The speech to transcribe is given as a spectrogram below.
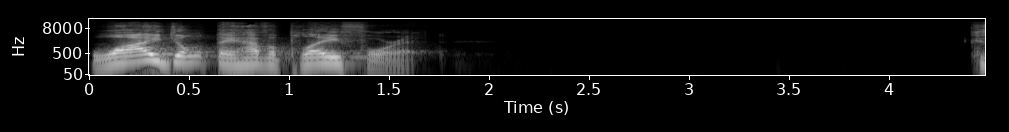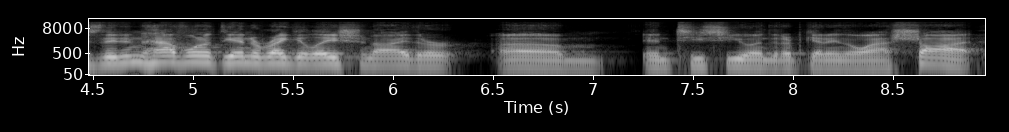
Why don't they have a play for it? Because they didn't have one at the end of regulation either. Um, and TCU ended up getting the last shot.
